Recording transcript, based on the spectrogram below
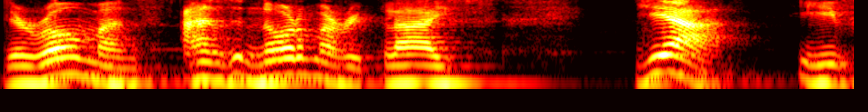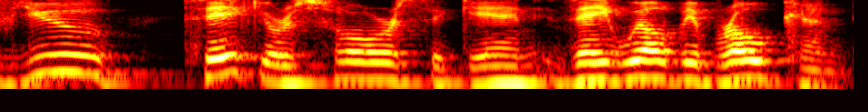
the Romans. And Norma replies, Yeah, if you take your swords again, they will be broken.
